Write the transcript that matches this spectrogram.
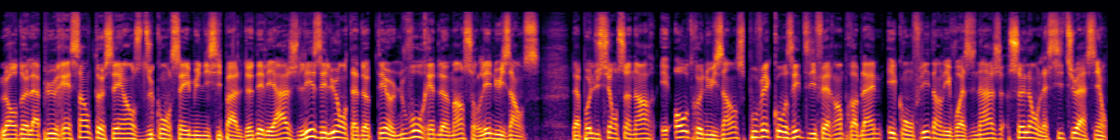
Lors de la plus récente séance du conseil municipal de déléage, les élus ont adopté un nouveau règlement sur les nuisances. La pollution sonore et autres nuisances pouvaient causer différents problèmes et conflits dans les voisinages selon la situation.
